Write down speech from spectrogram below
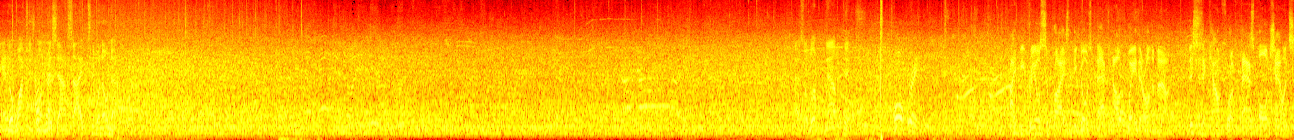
And he watches one miss outside, 2-0 now. As a look, now the pitch. Ball three. I'd be real surprised if he goes back out away there on the mound. This is a count for a fastball challenge,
